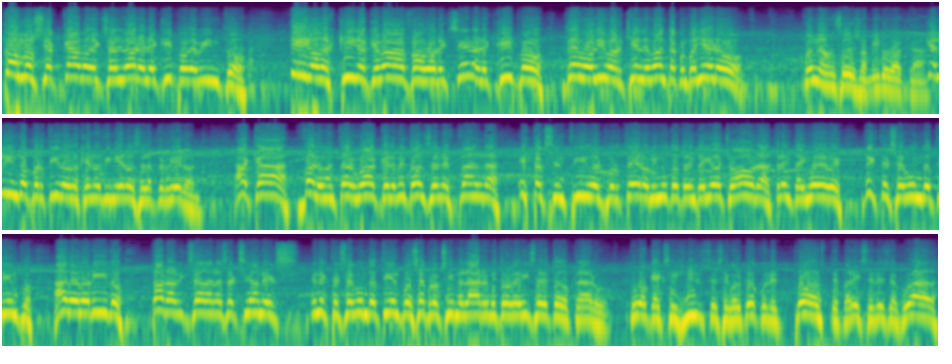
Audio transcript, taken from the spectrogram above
¿Cómo se acaba de salvar el equipo de Vinto? Tiro de esquina que va a favorecer al equipo de Bolívar. ¿Quién levanta, compañero? Con la 11 de Ramiro Vaca. Qué lindo partido, los que no vinieron se la perdieron. Acá va a levantar Vaca, elemento 11 en la espalda. Está sentido el portero, minuto 38, ahora 39 de este segundo tiempo. Adolorido, paralizadas las acciones. En este segundo tiempo se aproxima el árbitro, le dice de todo claro. Tuvo que exigirse, se golpeó con el poste, parece en esa jugada.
